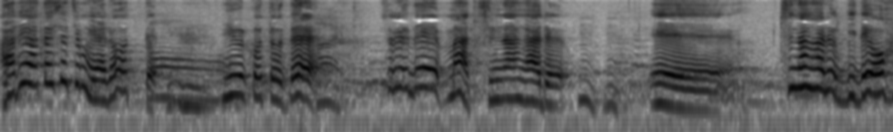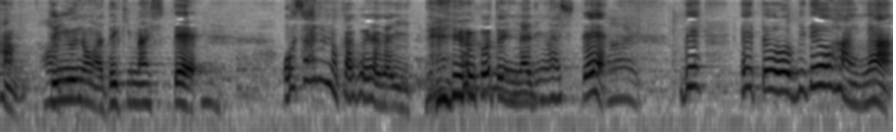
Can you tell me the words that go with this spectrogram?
あれ私たちもやろうっていうことで、はい、それでまあつながる、うんうん、えー、つながるビデオ班というのができまして、はい。うんお猿のかごやがいいっていうことになりまして、はい、で、えーと、ビデオ班が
